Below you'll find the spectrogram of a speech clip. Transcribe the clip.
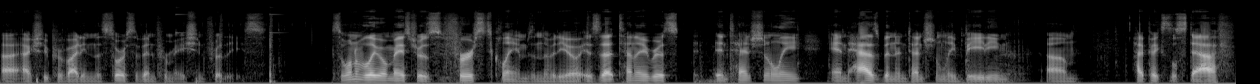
uh, actually providing the source of information for these. So one of Lego Maestro's first claims in the video is that Tenebris intentionally and has been intentionally baiting um, Hypixel staff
